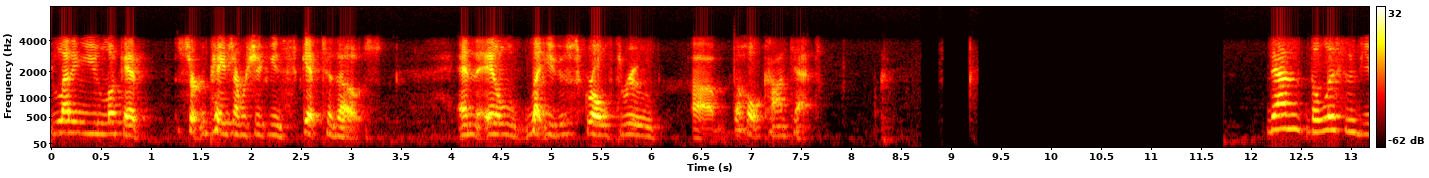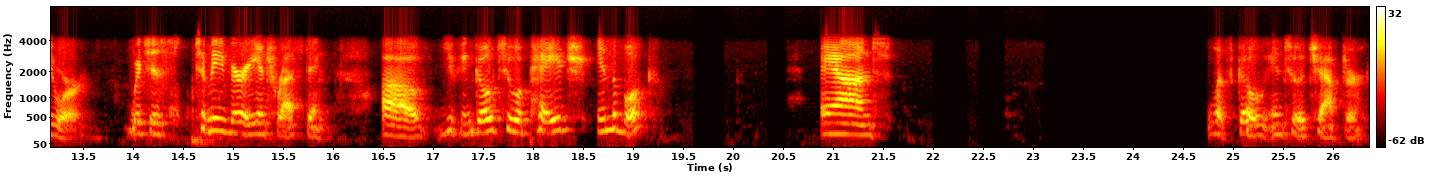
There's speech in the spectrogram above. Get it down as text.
letting you look at certain page numbers, you can skip to those and it'll let you scroll through uh, the whole content. Then the listen viewer, which is to me very interesting. Uh, you can go to a page in the book and let's go into a chapter.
